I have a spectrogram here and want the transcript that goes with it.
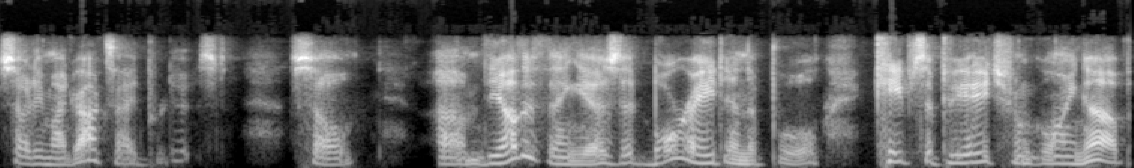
sodium hydroxide produced. So um, the other thing is that borate in the pool keeps the pH from going up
